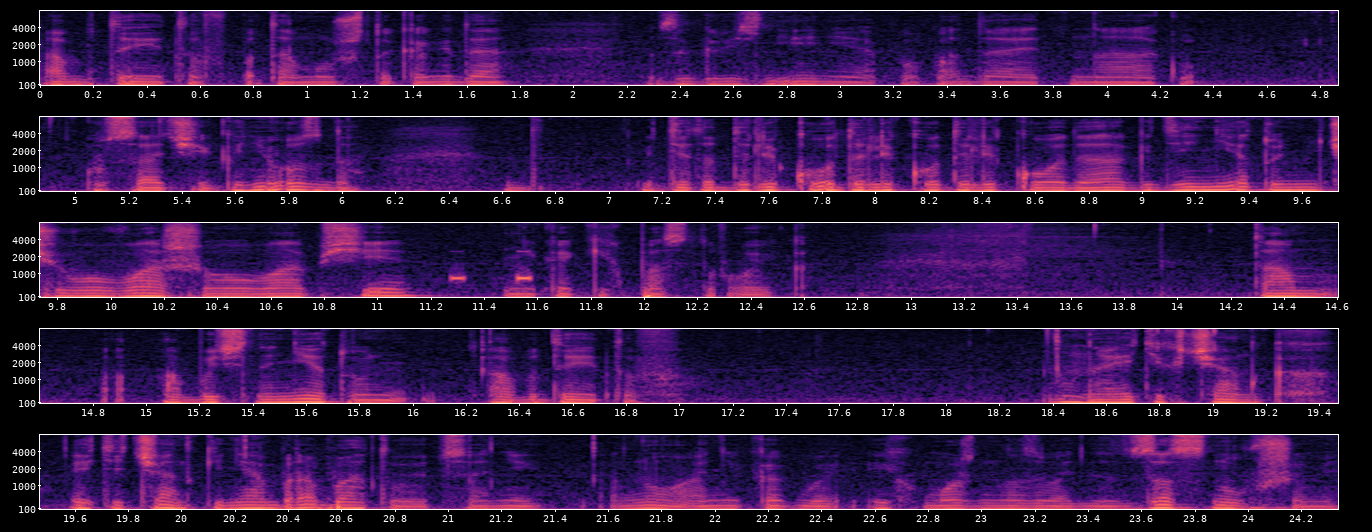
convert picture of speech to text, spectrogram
апдейтов, потому что когда загрязнение попадает на кусачие гнезда где-то далеко-далеко-далеко, да, где нету ничего вашего вообще, никаких построек. Там обычно нету апдейтов на этих чанках. Эти чанки не обрабатываются, они, ну, они как бы, их можно назвать заснувшими.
